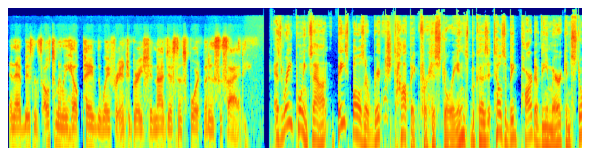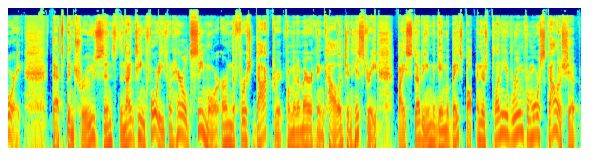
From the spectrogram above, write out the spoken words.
And that business ultimately helped pave the way for integration, not just in sport, but in society. As Ray points out, baseball is a rich topic for historians because it tells a big part of the American story. That's been true since the 1940s when Harold Seymour earned the first doctorate from an American college in history by studying the game of baseball. And there's plenty of room for more scholarship,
